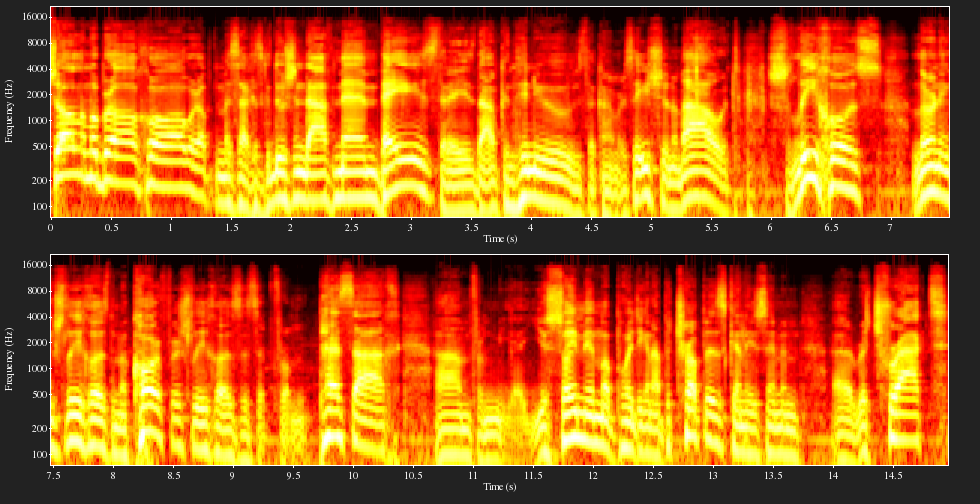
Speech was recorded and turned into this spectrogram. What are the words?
Shalom Abracha. We're up to Maseches Kiddushin Daf Mem Beis. Today's Daf continues the conversation about Shlichus, learning Shlichus, the Makor for Shlichus. Is it from Pesach, um, from Yosoimim appointing an Apotropos? Can the Yosoimim uh, retract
